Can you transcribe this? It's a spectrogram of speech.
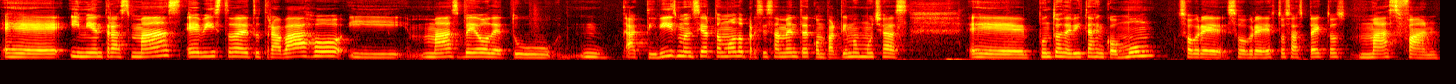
eh, y mientras más he visto de tu trabajo y más veo de tu mm, activismo, en cierto modo, precisamente compartimos muchos puntos de vista en común sobre, sobre estos aspectos, más fan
